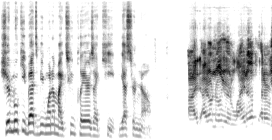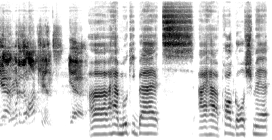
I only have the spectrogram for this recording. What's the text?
Should Mookie Betts be one of my two players I keep? Yes or no? I, I don't know your lineup. I don't. Yeah, what are the options? Yeah. Uh, I have Mookie Betts. I have Paul Goldschmidt.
